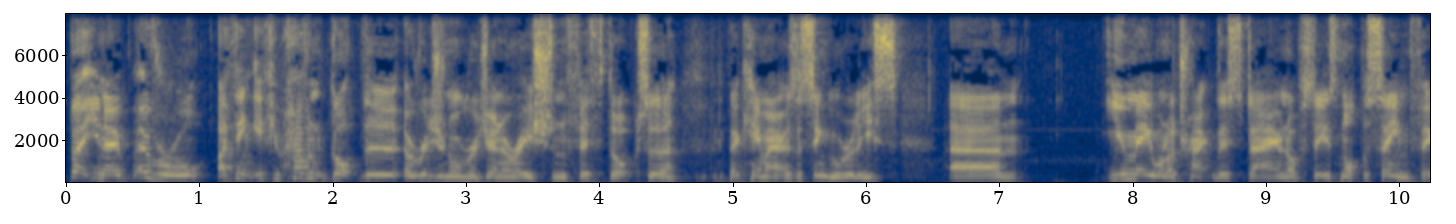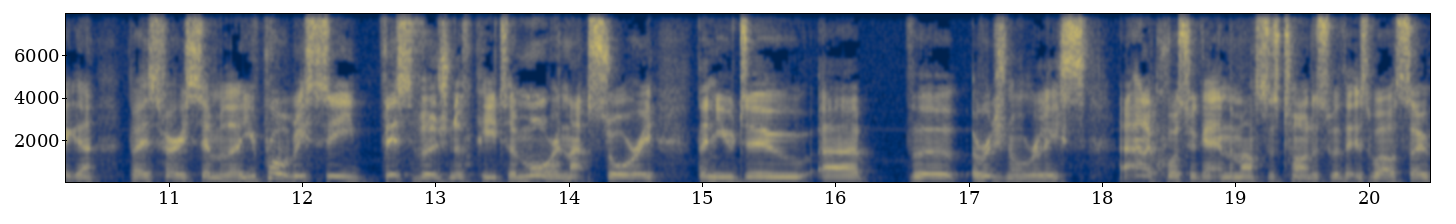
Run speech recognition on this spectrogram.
But you know, overall, I think if you haven't got the original Regeneration Fifth Doctor that came out as a single release, um, you may want to track this down. Obviously, it's not the same figure, but it's very similar. You probably see this version of Peter more in that story than you do uh, the original release, and of course you're getting the Master's TARDIS with it as well. So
